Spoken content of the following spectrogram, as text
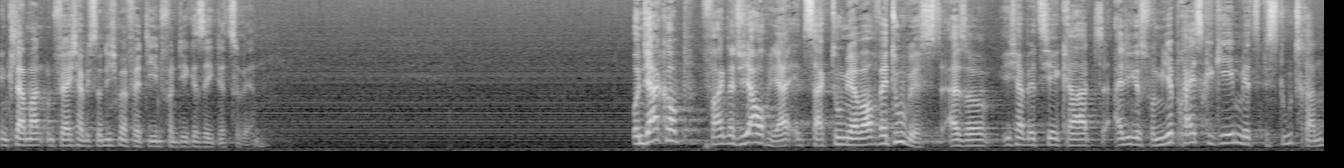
in Klammern, und vielleicht habe ich es noch nicht mal verdient, von dir gesegnet zu werden. Und Jakob fragt natürlich auch, ja, jetzt sag du mir aber auch, wer du bist. Also ich habe jetzt hier gerade einiges von mir preisgegeben, jetzt bist du dran,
